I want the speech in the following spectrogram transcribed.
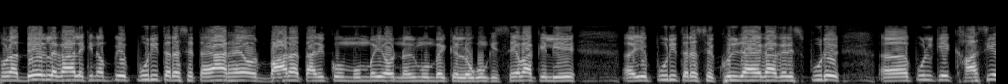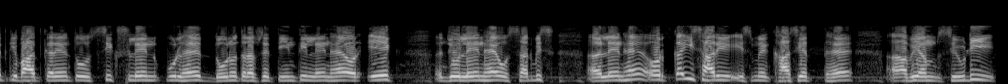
थोड़ा देर लगा, लेकिन अब ये पूरी तरह से तैयार है और 12 तारीख को मुंबई और नवी मुंबई के लोगों की सेवा के लिए ये पूरी तरह से खुल जाएगा। अगर इस पूरे पुल की खासियत की बात करें तो सिक्स लेन पुल है, दोनों तरफ़ से तीन तीन लेन है और एक जो लेन है वो सर्विस लेन है और कई सारी इसमें खासियत है। अभी हम सीवडी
